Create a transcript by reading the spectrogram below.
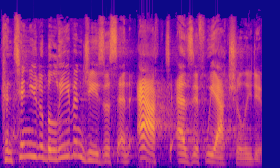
continue to believe in Jesus and act as if we actually do.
